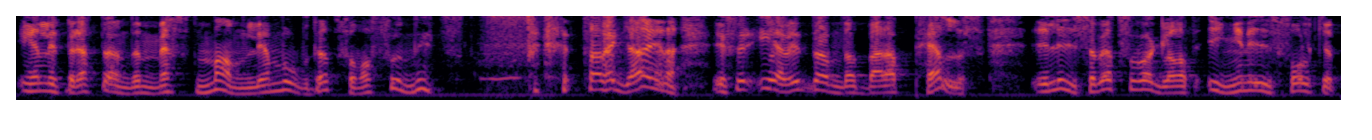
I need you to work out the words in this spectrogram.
Enligt berättaren det mest manliga modet som har funnits. Taragajerna är för evigt dömda att bära päls. Elisabeth får vara glad att ingen i isfolket,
